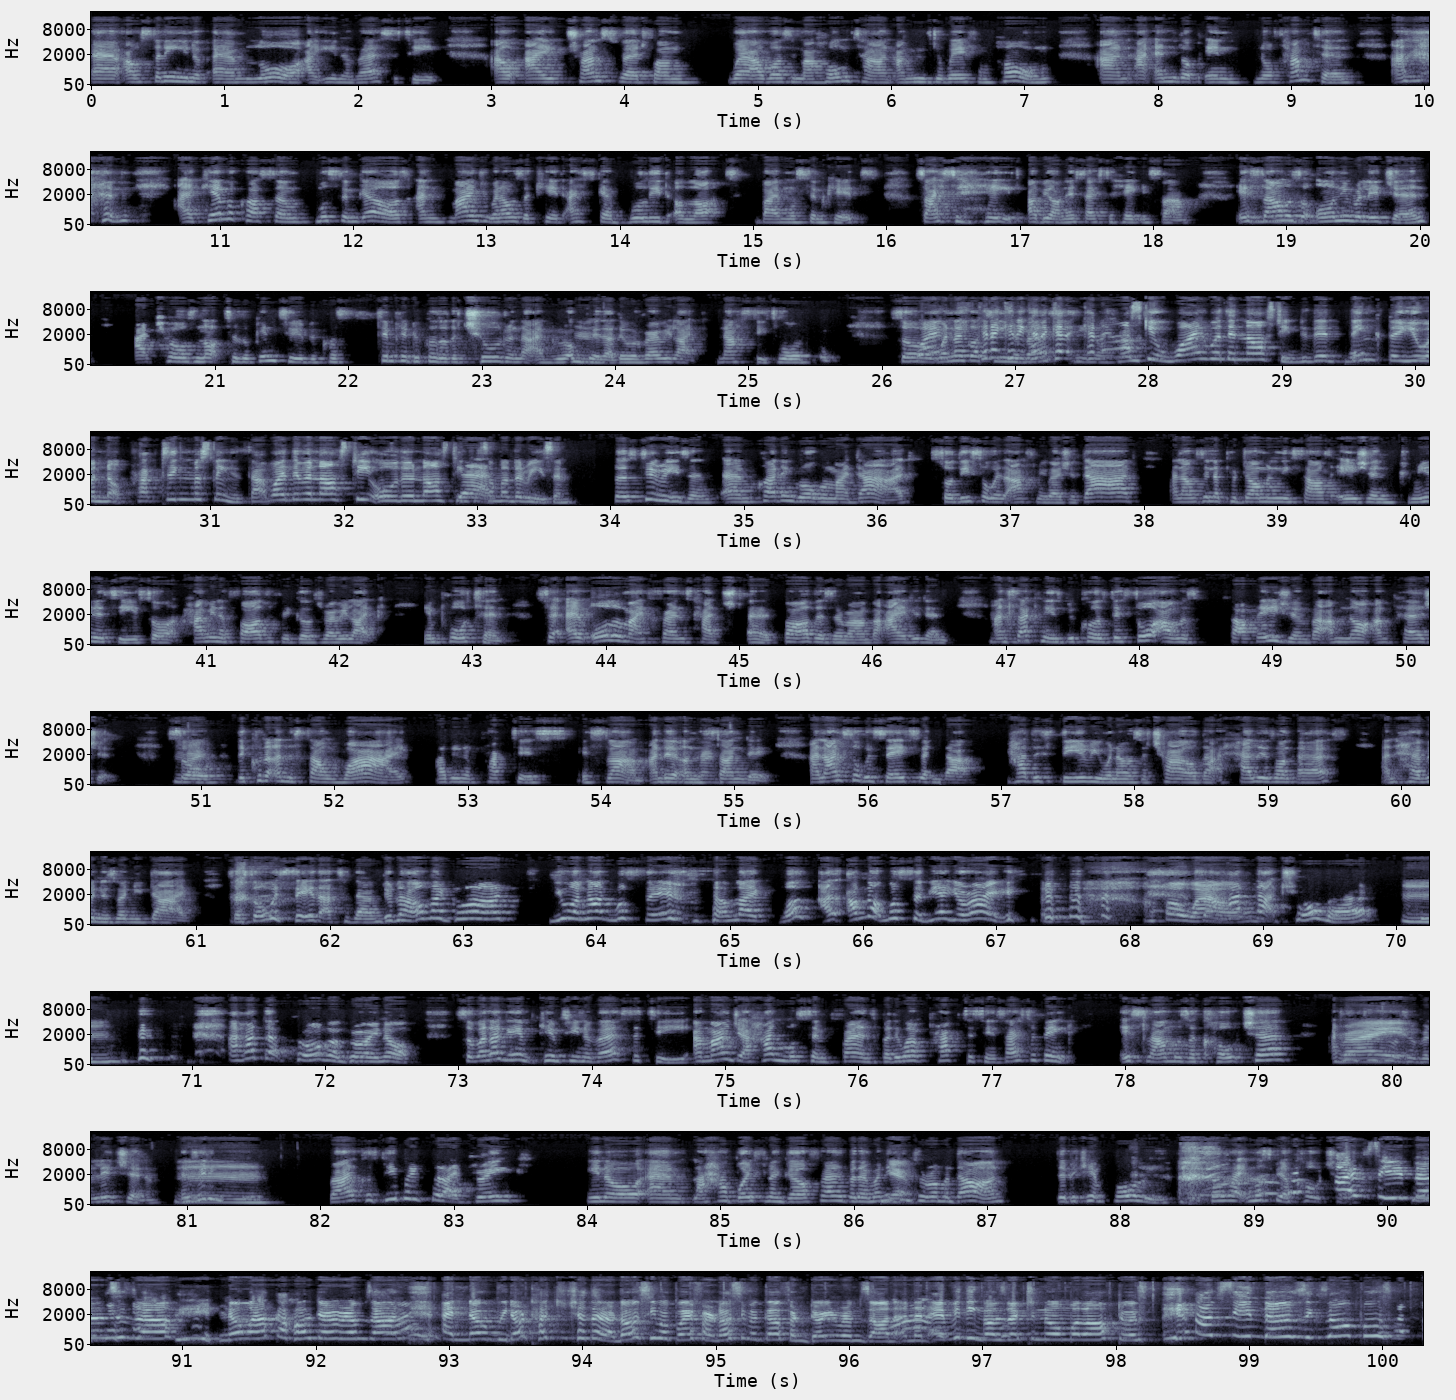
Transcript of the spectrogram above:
uh, I was studying um, law at university. I, I transferred from where I was in my hometown. I moved away from home and I ended up in Northampton. And then I came across some Muslim girls. And mind you, when I was a kid, I used to get bullied a lot by Muslim kids. So I used to hate, I'll be honest, I used to hate Islam. Islam mm. was the mm. only religion I chose not to look into because simply because of the children that I grew up mm. with, that they were very like nasty towards me. So why, when I got can to I, can, university, can, I, can, I, can I ask you why were they nasty? Did they think that you were not practicing Muslim? Is that why they were nasty, or they're nasty yeah. for some other reason? So there's two reasons. Um, because I didn't grow up with my dad, so these always ask me, "Where's your dad?" And I was in a predominantly South Asian community, so having a father figure was very like important. So I, all of my friends had uh, fathers around, but I didn't. Mm-hmm. And secondly, is because they thought I was South Asian, but I'm not. I'm Persian. So right. they couldn't understand why I didn't practice Islam. I didn't understand right. it. And I always say to them that I had this theory when I was a child that hell is on earth and heaven is when you die. So I always say that to them. They're like, oh my God, you are not Muslim. I'm like, well, I, am not Muslim. Yeah, you're right. oh, wow. So I had that trauma. Mm. I had that trauma growing up. So when I came, came to university, and mind you, I had Muslim friends, but they weren't practicing. So I used to think Islam was a culture. I didn't right. think it was a religion. It was mm. really, right? Because people used to like drink, you know, um, like have boyfriend and girlfriend. But then when it yeah. came to Ramadan, they became holy. So I was like, it must be a culture. I've seen those as well. No alcohol during Ramzan. And no, we don't touch each other. I don't see my boyfriend. I don't see my girlfriend during Ramzan. And then everything goes back to normal afterwards. I've seen those examples.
